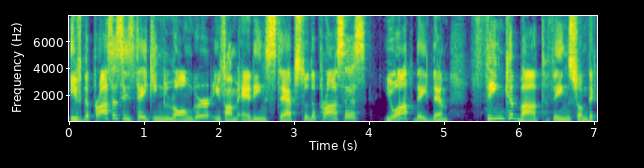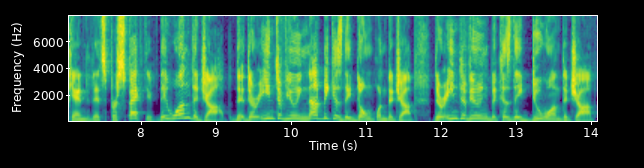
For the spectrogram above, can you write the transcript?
If the process is taking longer, if I'm adding steps to the process, you update them. Think about things from the candidate's perspective. They want the job. They're interviewing not because they don't want the job, they're interviewing because they do want the job.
